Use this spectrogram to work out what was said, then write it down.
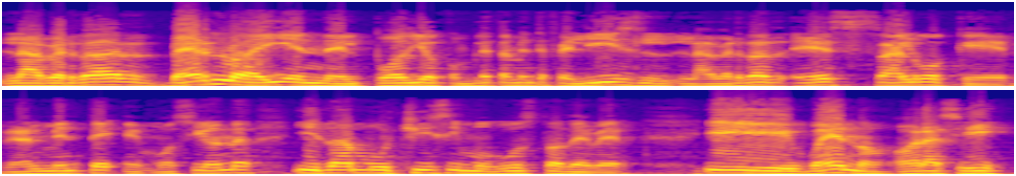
la verdad, verlo ahí en el podio completamente feliz, la verdad es algo que realmente emociona y da muchísimo gusto de ver. Y bueno, ahora sí,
